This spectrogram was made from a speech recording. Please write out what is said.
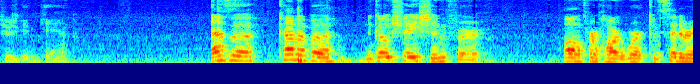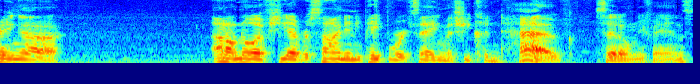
She was getting canned. as a kind of a negotiation for all of her hard work, considering uh, I don't know if she ever signed any paperwork saying that she couldn't have said OnlyFans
